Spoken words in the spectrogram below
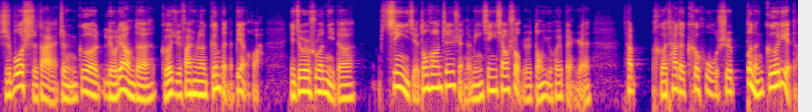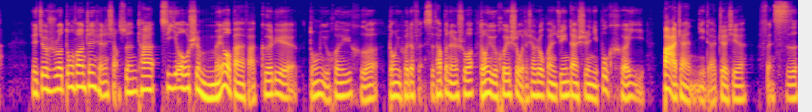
直播时代，整个流量的格局发生了根本的变化，也就是说，你的新一届东方甄选的明星销售，就是董宇辉本人，他和他的客户是不能割裂的。也就是说，东方甄选的小孙，他 CEO 是没有办法割裂董宇辉和董宇辉的粉丝。他不能说董宇辉是我的销售冠军，但是你不可以霸占你的这些粉丝。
